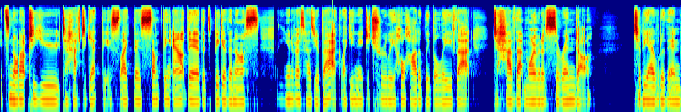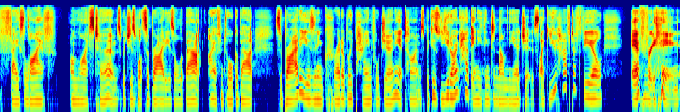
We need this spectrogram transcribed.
it's not up to you to have to get this. Like there's something out there that's bigger than us. The universe has your back. Like you need to truly wholeheartedly believe that to have that moment of surrender to be able to then face life on life's terms, which is what sobriety is all about. I often talk about sobriety is an incredibly painful journey at times because you don't have anything to numb the edges. Like you have to feel everything.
